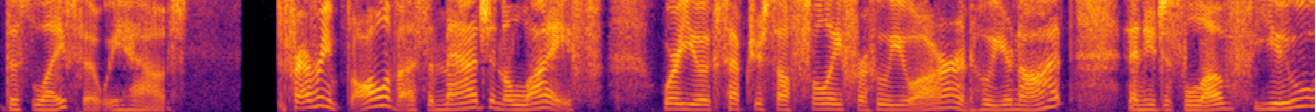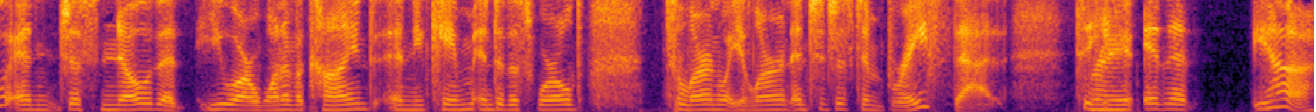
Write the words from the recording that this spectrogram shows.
this life that we have. For every all of us, imagine a life where you accept yourself fully for who you are and who you're not, and you just love you and just know that you are one of a kind and you came into this world to learn what you learn and to just embrace that. To right. and that yeah,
